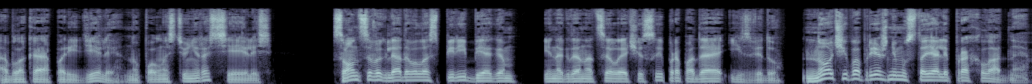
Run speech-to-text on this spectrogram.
Облака поредели, но полностью не рассеялись. Солнце выглядывало с перебегом, иногда на целые часы пропадая из виду. Ночи по-прежнему стояли прохладные.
